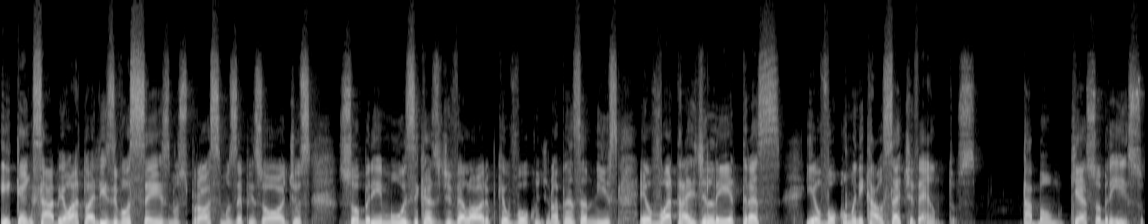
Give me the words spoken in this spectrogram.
E quem sabe eu atualize vocês nos próximos episódios sobre músicas de velório, porque eu vou continuar pensando nisso. Eu vou atrás de letras e eu vou comunicar os sete ventos tá bom? Que é sobre isso.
